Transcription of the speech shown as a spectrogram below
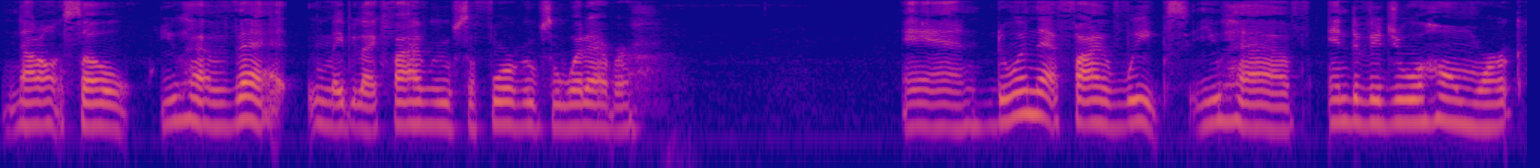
Not on, so you have that, maybe like five groups or four groups or whatever and during that five weeks, you have individual homework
